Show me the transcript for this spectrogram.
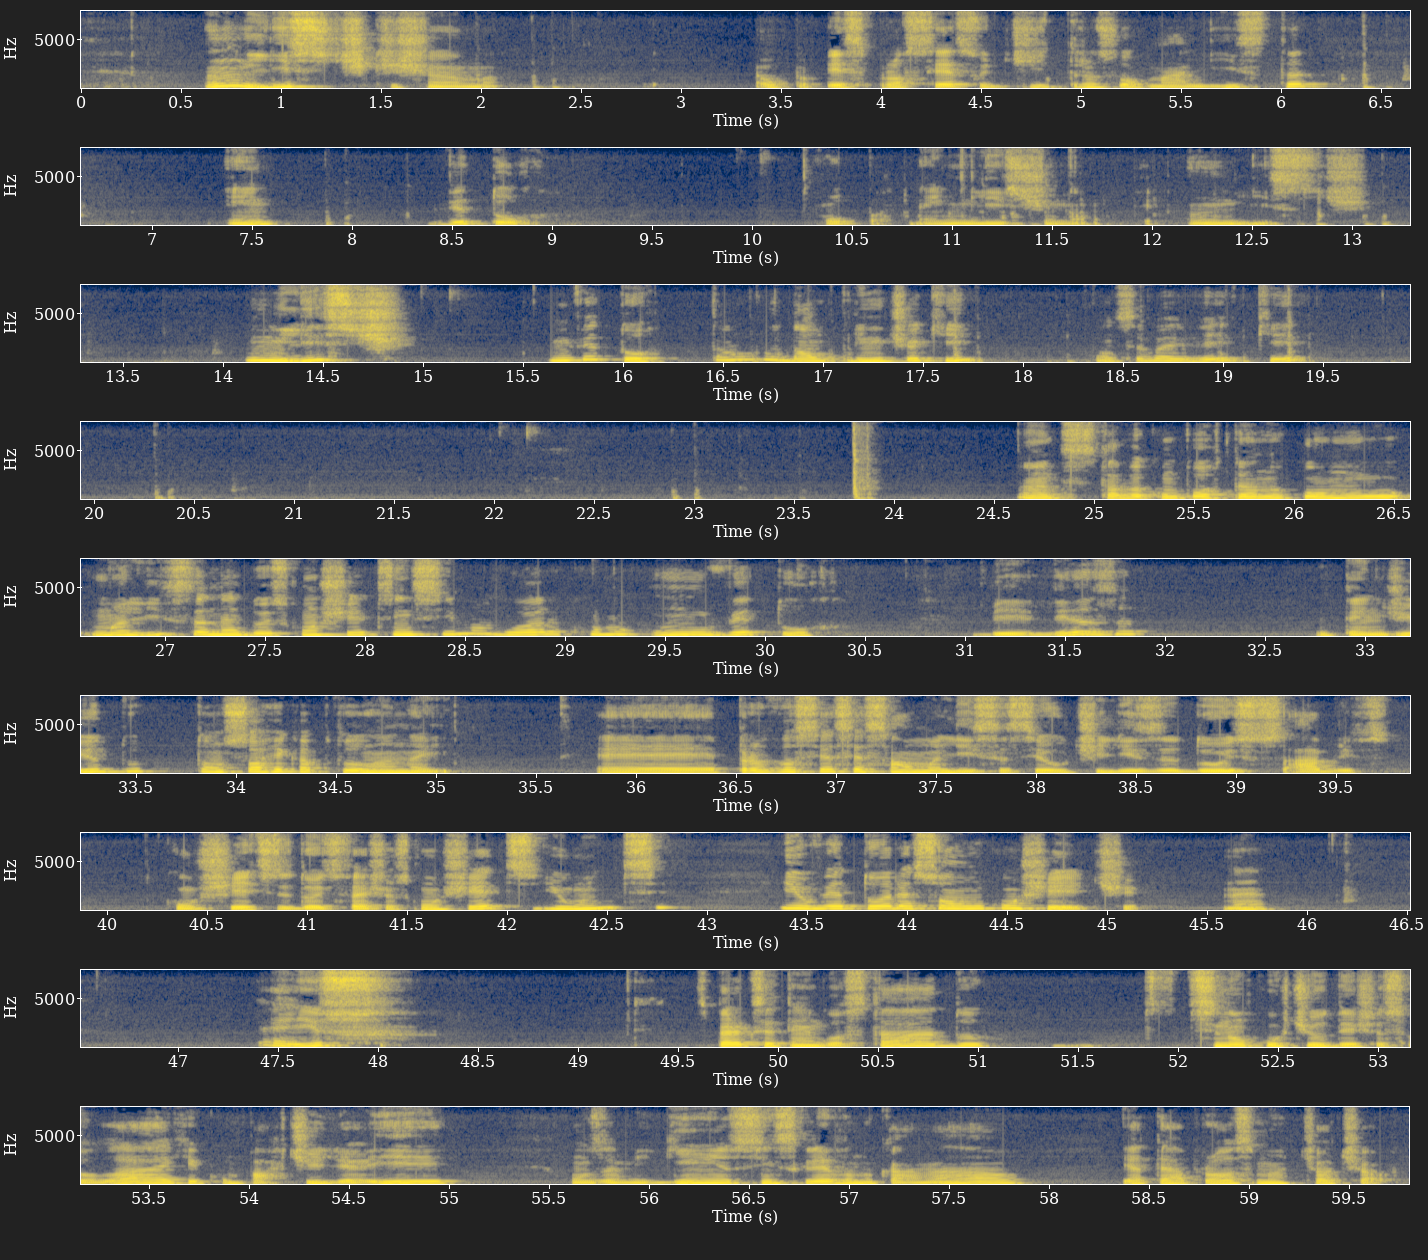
unlist, que chama é esse processo de transformar a lista em vetor. Opa, não é em list não, é unlist. Unlist em vetor. Então, vou dar um print aqui. Então, você vai ver que Antes estava comportando como uma lista, né, dois conchetes em cima, agora como um vetor. Beleza? Entendido? Então, só recapitulando aí. É, Para você acessar uma lista, você utiliza dois abre conchetes e dois fecha conchetes e o índice, e o vetor é só um conchete. Né? É isso. Espero que você tenha gostado. Se não curtiu, deixa seu like, compartilha aí com os amiguinhos, se inscreva no canal e até a próxima. Tchau, tchau.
